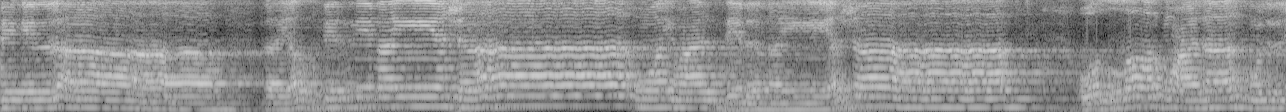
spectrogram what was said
به الله فيغفر لمن يشاء ويعذب من يشاء. والله على كل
